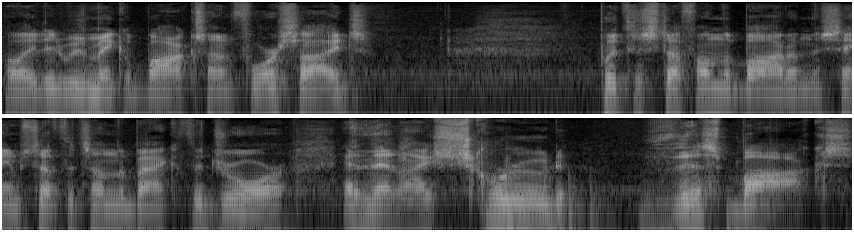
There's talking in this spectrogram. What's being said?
All I did was make a box on four sides put the stuff on the bottom, the same stuff that's on the back of the drawer, and then I screwed this box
